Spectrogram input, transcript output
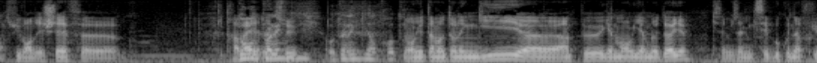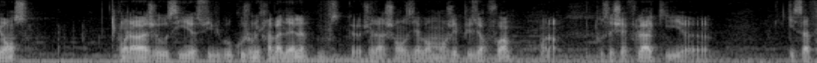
en suivant des chefs euh, qui travaillent là-dessus. Otolenghi, entre autres. Non, Yotam Otolenghi, euh, un peu également William Ledeuil, qui s'amuse à mixer beaucoup d'influences. Voilà, j'ai aussi suivi beaucoup Jean-Luc Rabanel, parce que j'ai la chance d'y avoir mangé plusieurs fois. Voilà, tous ces chefs-là qui, qui savent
